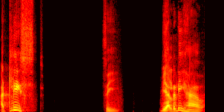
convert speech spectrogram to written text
At least, see, we already have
